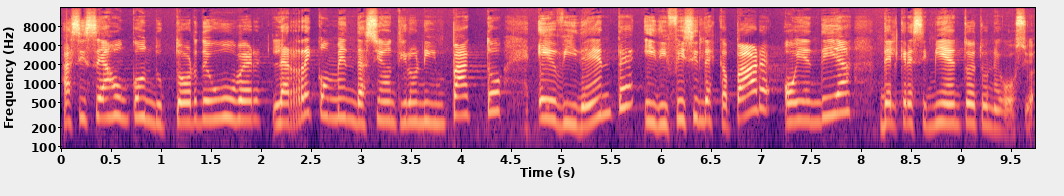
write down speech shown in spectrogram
así seas un conductor de Uber, la recomendación tiene un impacto evidente y difícil de escapar hoy en día del crecimiento de tu negocio.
